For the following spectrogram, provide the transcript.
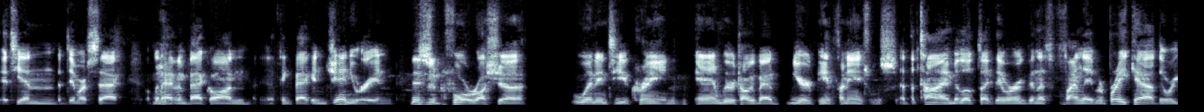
Etienne de Marsac. I'm going to have him back on, I think, back in January. And this is before Russia went into Ukraine, and we were talking about European financials. At the time, it looked like they were going to finally have a breakout. They were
